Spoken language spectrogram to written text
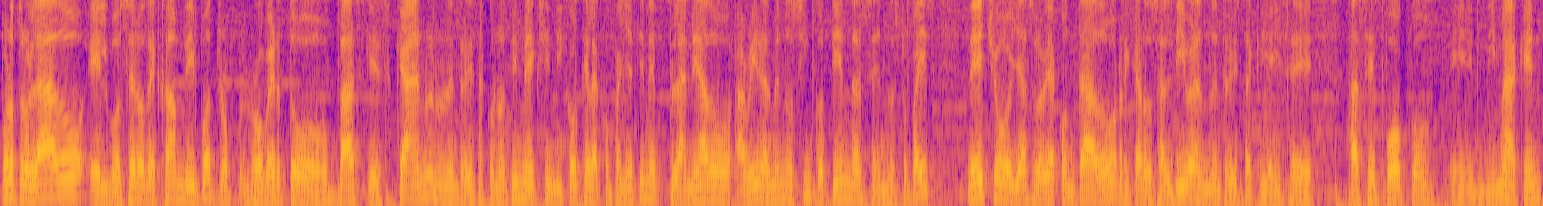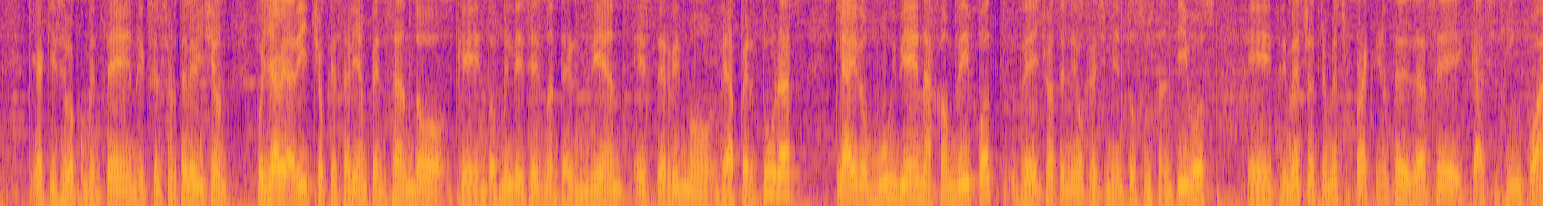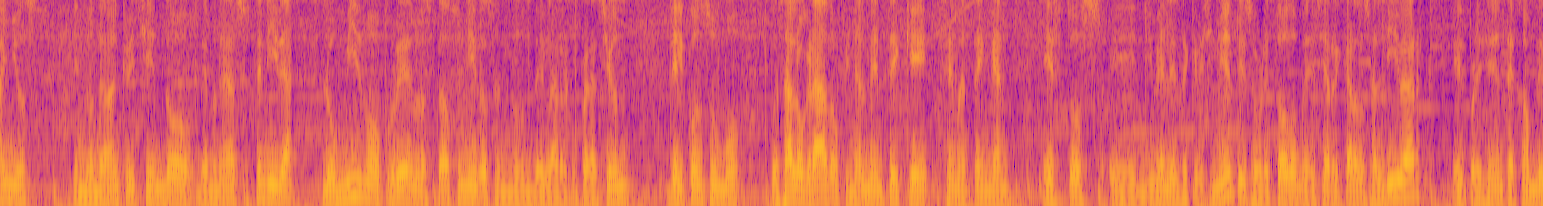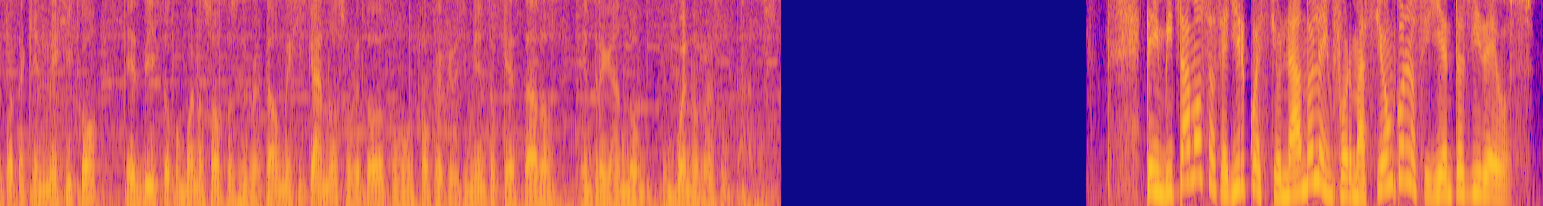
Por otro lado, el vocero de Home Depot, Roberto Vázquez Cano, en una entrevista con Notimex, indicó que la compañía tiene planeado abrir al menos cinco tiendas en nuestro país. De hecho, ya se lo había contado Ricardo Saldívar en una entrevista que le hice hace poco en Imagen y aquí se lo comenté en Excelsior Televisión, pues ya había dicho que estarían pensando que en 2016 mantendrían este ritmo de aperturas. Le ha ido muy bien a Home Depot, de hecho ha tenido crecimientos sustantivos eh, trimestre a trimestre prácticamente desde hace casi cinco años, en donde van creciendo de manera sostenida. Lo mismo ha ocurrido en los Estados Unidos, en donde la recuperación del consumo pues ha logrado finalmente que se mantengan estos eh, niveles de crecimiento y sobre todo, me decía Ricardo Saldívar, el presidente de Home Depot aquí en México, es visto con buenos ojos el mercado mexicano, sobre todo como un foco de crecimiento que ha estado entregando buenos resultados. Te invitamos a seguir cuestionando la información con los siguientes videos.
